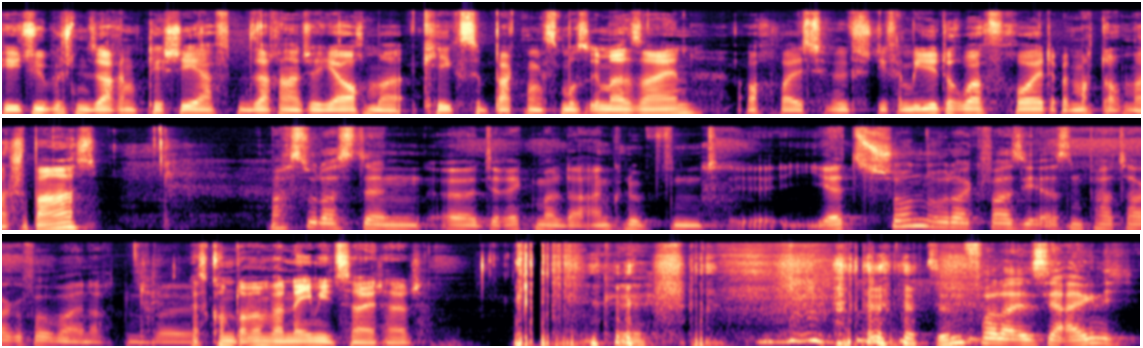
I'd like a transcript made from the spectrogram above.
die typischen Sachen, klischeehaften Sachen natürlich auch mal Kekse backen, es muss immer sein, auch weil sich die Familie darüber freut, aber macht auch mal Spaß. Machst du das denn äh, direkt mal da anknüpfend äh, jetzt schon oder quasi erst ein paar Tage vor Weihnachten? Das kommt auch immer, wenn Amy Zeit hat. okay. sinnvoller ist ja eigentlich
